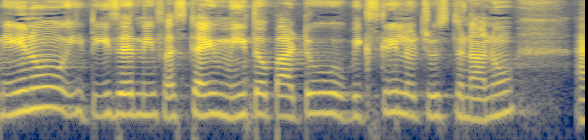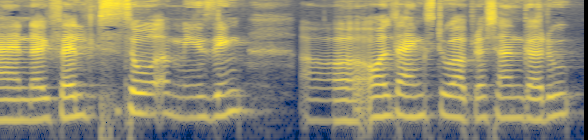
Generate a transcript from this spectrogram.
నేను ఈ టీజర్ని ఫస్ట్ టైం మీతో పాటు బిగ్ స్క్రీన్లో చూస్తున్నాను. And I felt so amazing all thanks to ఆ Prashanth garu.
